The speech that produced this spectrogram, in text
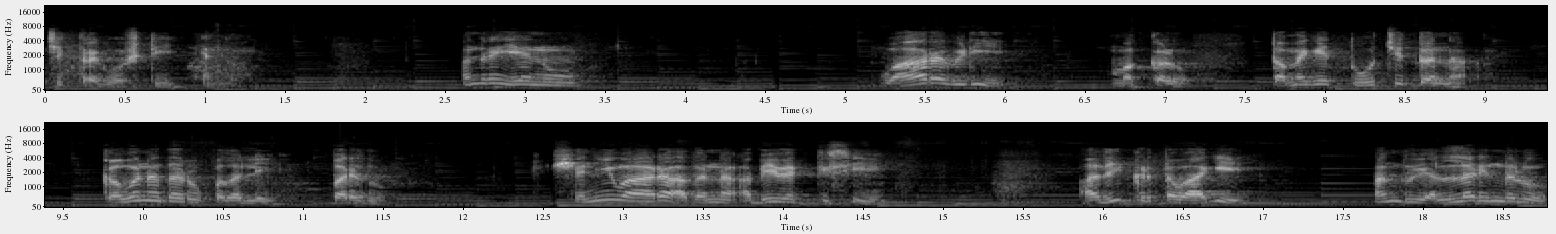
ಚಿತ್ರಗೋಷ್ಠಿ ಎಂದು. ಅಂದರೆ ಏನು? ವಾರವಿಡೀ ಮಕ್ಕಳು ತಮಗೆ ತೋಚಿದ್ದನ್ನ ಕವನದ ರೂಪದಲ್ಲಿ ಬರೆದು, ಶನಿವಾರ ಅದನ್ನು ಅಭಿವ್ಯಕ್ತಿಸಿ ಅಧಿಕೃತವಾಗಿ ಅಂದು ಎಲ್ಲರಿಂದಲೂ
